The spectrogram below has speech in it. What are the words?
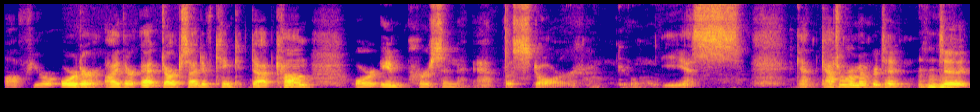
off your order, either at darksideofkink.com or in person at the store. Yes. Got, got to remember to, to,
